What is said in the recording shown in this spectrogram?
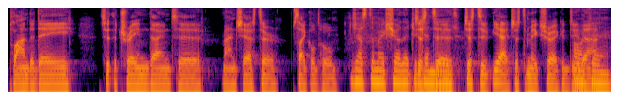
planned a day, took the train down to Manchester, cycled home. just to make sure that you just can do to, it. just to, yeah, just to make sure I could do okay.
